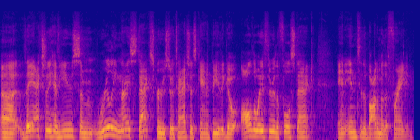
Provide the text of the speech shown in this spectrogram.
Uh, they actually have used some really nice stack screws to attach this canopy that go all the way through the full stack and into the bottom of the frame.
